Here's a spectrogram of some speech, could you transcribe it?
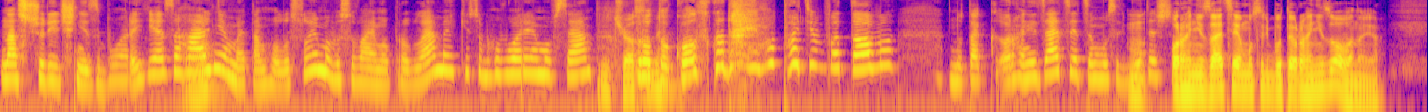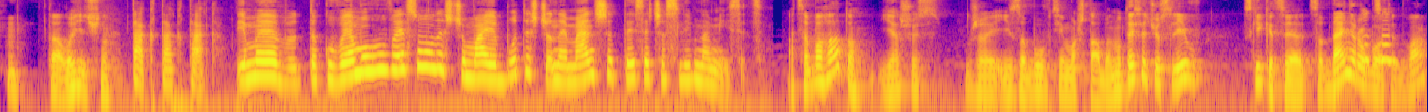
в нас щорічні збори є загальні. Ми там голосуємо, висуваємо проблеми, якісь обговорюємо все. Нічого собі. Протокол складаємо потім по тому. Ну так, організація це мусить бути. ж- Організація мусить бути організованою. Так, логічно. Так, так, так. І ми таку вимогу висунули, що має бути щонайменше тисяча слів на місяць. А це багато? Я щось вже і забув ці масштаби. Ну, тисячу слів. Скільки це? Це день роботи? Два?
